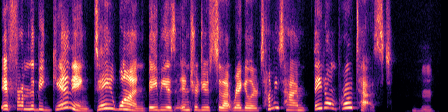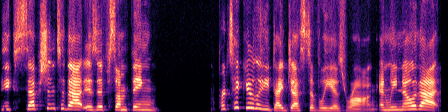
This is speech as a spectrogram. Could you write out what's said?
if from the beginning, day one, baby is introduced to that regular tummy time, they don't protest. Mm-hmm. The exception to that is if something particularly digestively is wrong. And we know that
